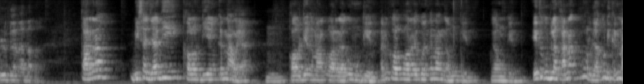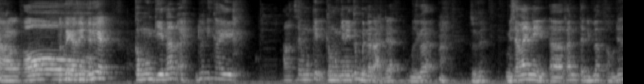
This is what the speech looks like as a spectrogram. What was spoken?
lu bilang nggak bakal karena bisa jadi kalau dia yang kenal ya Hmm. Kalau dia kenal keluarga aku mungkin, tapi kalau keluarga aku yang kenal nggak mungkin, nggak mungkin. Itu aku bilang karena keluarga aku dikenal. Oh. Ngerti nggak sih? Jadi kayak kemungkinan eh dia nikahi anak saya mungkin kemungkinan itu bener ada. Maksudnya maksudnya misalnya nih eh, kan tadi bilang ah, udah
